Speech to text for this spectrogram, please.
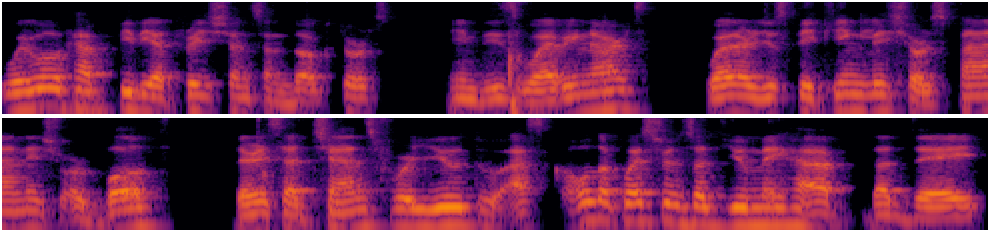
we will have pediatricians and doctors in these webinars, whether you speak English or Spanish or both, there is a chance for you to ask all the questions that you may have that day.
